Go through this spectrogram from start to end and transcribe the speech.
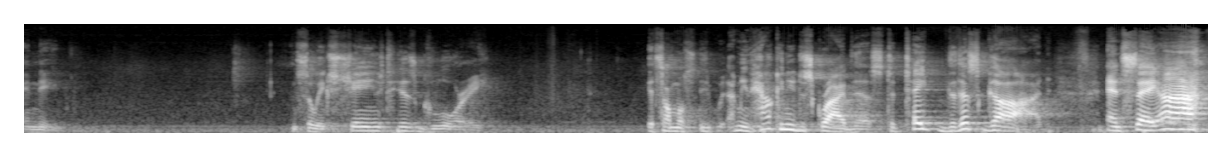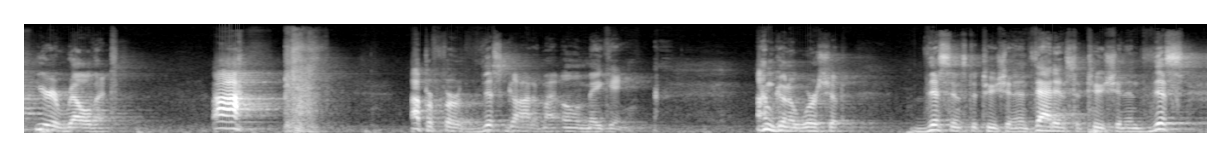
and need. And so he exchanged his glory. It's almost, I mean, how can you describe this? To take this God and say, ah, you're irrelevant. Ah, I prefer this God of my own making. I'm going to worship this institution and that institution and this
